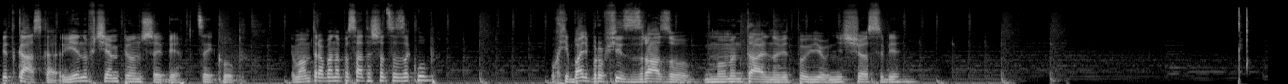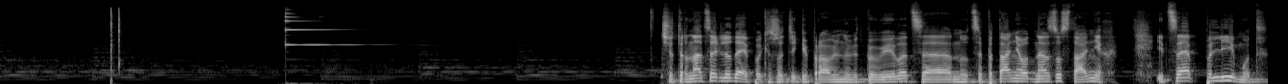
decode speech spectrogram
Підказка: він в чемпіоншипі, цей клуб. І вам треба написати, що це за клуб? Ух, їбать, зразу моментально відповів, нічого собі. «14 людей поки що тільки правильно відповіли. Це, ну, це питання одне з останніх. І це Плімут.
